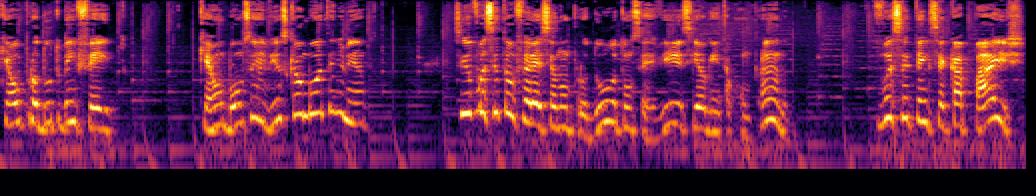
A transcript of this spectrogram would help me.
quer o produto bem feito, quer um bom serviço, quer um bom atendimento. Se você está oferecendo um produto, um serviço e alguém está comprando, você tem que ser capaz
